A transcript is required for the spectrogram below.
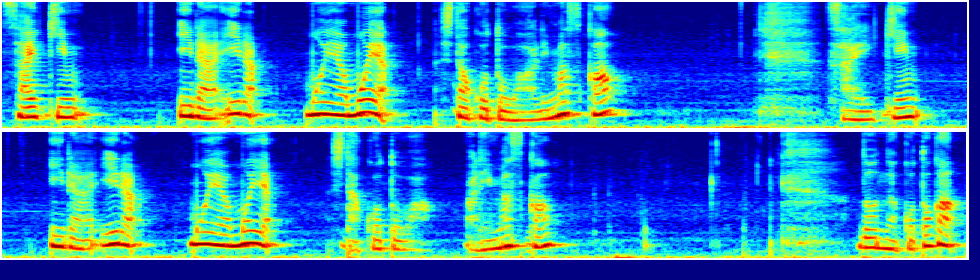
最近イライラ、もやもやしたことはありますか？最近イライラ、もやもやしたことはありますか？どんなことが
